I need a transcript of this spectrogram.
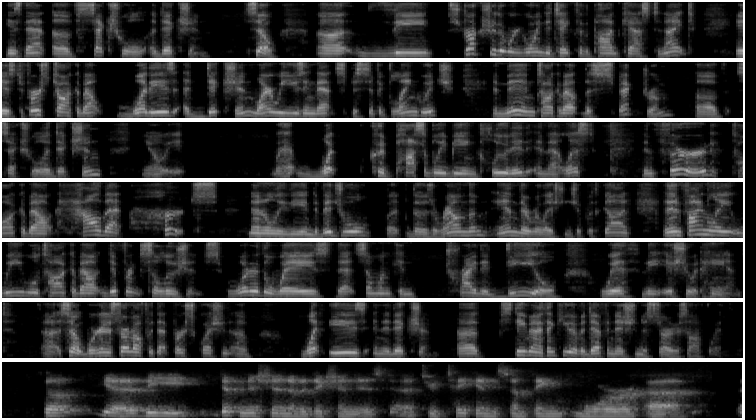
is that of sexual addiction. So, uh, the structure that we're going to take for the podcast tonight is to first talk about what is addiction, why are we using that specific language, and then talk about the spectrum of sexual addiction. You know, what could possibly be included in that list. Then, third, talk about how that hurts not only the individual, but those around them and their relationship with God. And then finally, we will talk about different solutions. What are the ways that someone can try to deal with the issue at hand? Uh, so, we're going to start off with that first question of what is an addiction? Uh, Stephen, I think you have a definition to start us off with. So, yeah, the definition of addiction is uh, to take in something more uh,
